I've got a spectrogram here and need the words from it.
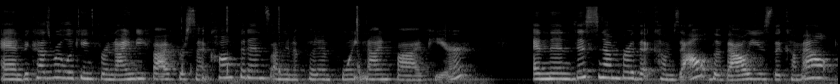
and because we're looking for 95% confidence, I'm going to put in 0.95 here. And then this number that comes out, the values that come out,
